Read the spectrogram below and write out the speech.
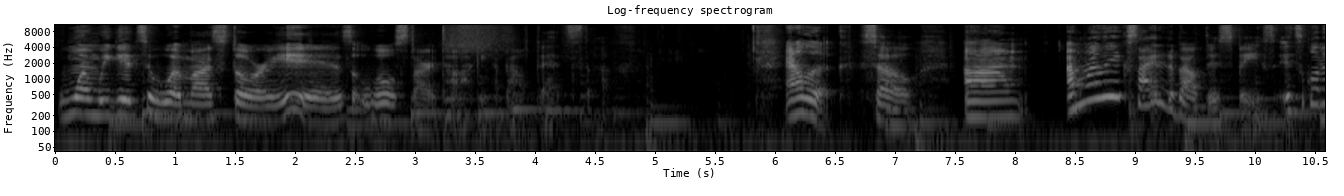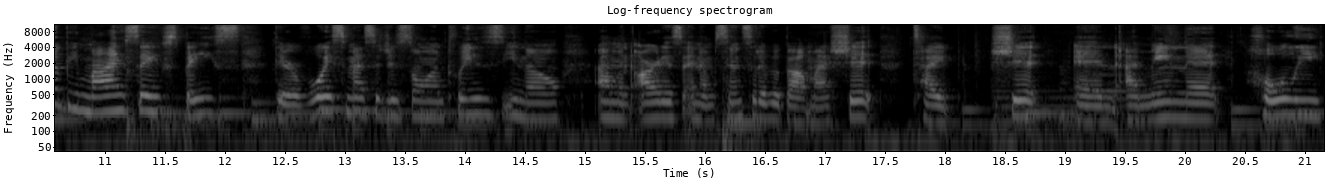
when we get to what my story is, we'll start talking about that stuff. Now look, so um I'm really excited about this space. It's going to be my safe space. There are voice messages on. Please, you know, I'm an artist and I'm sensitive about my shit type shit. And I mean that wholly.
